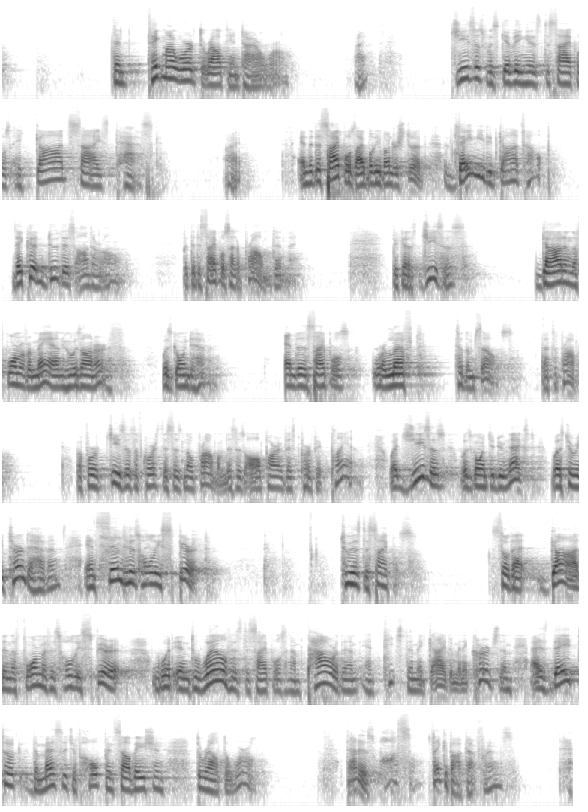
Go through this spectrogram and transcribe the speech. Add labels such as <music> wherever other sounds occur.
then take my word throughout the entire world. Right? Jesus was giving his disciples a God sized task. Right? And the disciples, I believe, understood they needed God's help. They couldn't do this on their own. But the disciples had a problem, didn't they? Because Jesus, God in the form of a man who was on earth, was going to heaven. And the disciples were left to themselves. That's a problem. But for Jesus, of course, this is no problem. This is all part of his perfect plan. What Jesus was going to do next was to return to heaven and send his Holy Spirit to his disciples so that God, in the form of his Holy Spirit, would indwell his disciples and empower them and teach them and guide them and encourage them as they took the message of hope and salvation throughout the world. That is awesome. Think about that, friends.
